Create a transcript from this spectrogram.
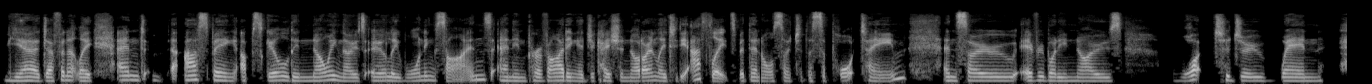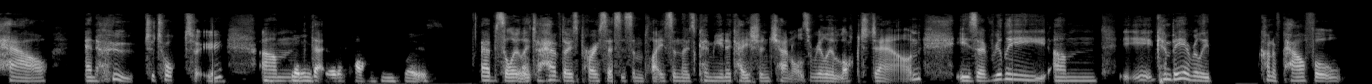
Yeah, definitely. And us being upskilled in knowing those early warning signs and in providing education not only to the athletes, but then also to the support team. And so everybody knows what to do, when, how, and who to talk to. Um, that, in place. Absolutely. To have those processes in place and those communication channels really locked down is a really, um, it can be a really kind of powerful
